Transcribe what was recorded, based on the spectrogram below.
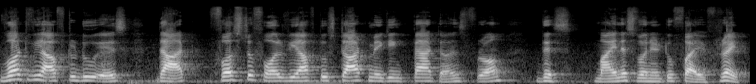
what we have to do is that first of all we have to start making patterns from this minus 1 into 5, right?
